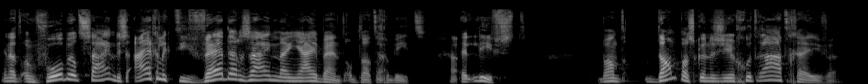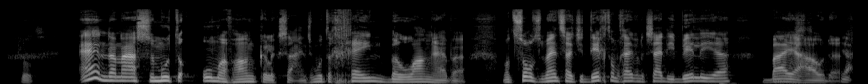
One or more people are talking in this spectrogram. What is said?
inderdaad een voorbeeld zijn, dus eigenlijk die verder zijn dan jij bent op dat gebied. Ja. Het liefst. Want dan pas kunnen ze je goed raad geven. Klopt. En daarnaast, ze moeten onafhankelijk zijn. Ze moeten geen belang hebben. Want soms mensen uit je dichte omgeving, ik zei, die willen je bij je houden. Ja.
